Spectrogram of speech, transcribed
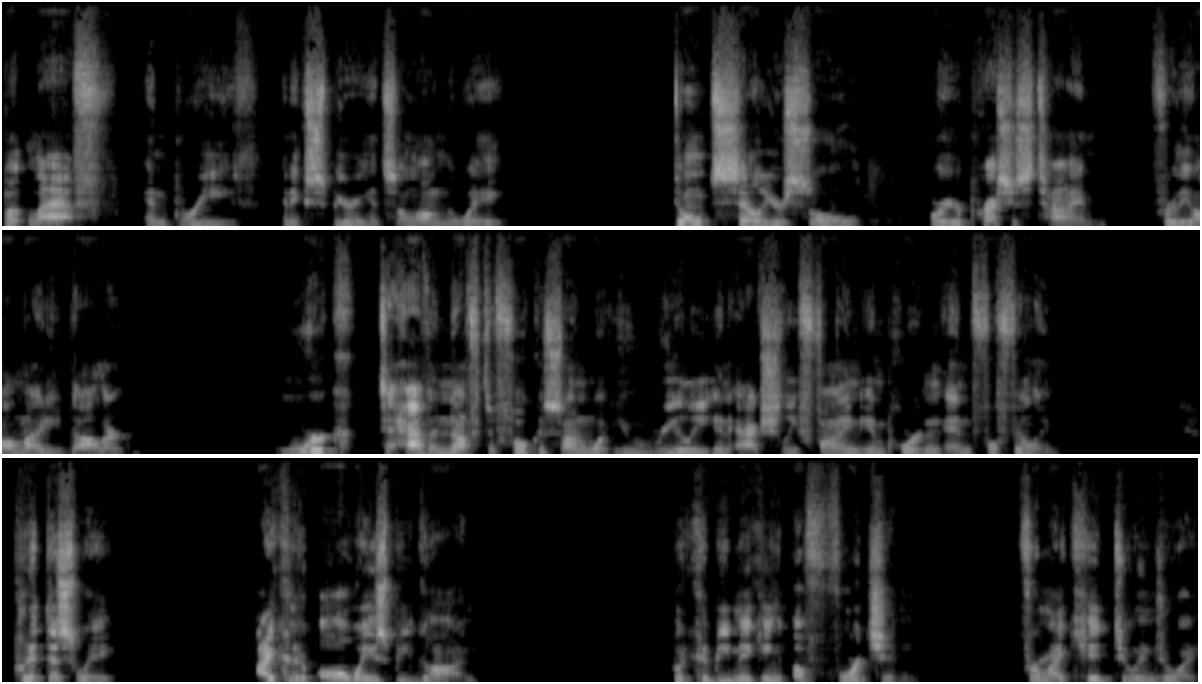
but laugh and breathe and experience along the way. Don't sell your soul or your precious time for the almighty dollar. Work to have enough to focus on what you really and actually find important and fulfilling. Put it this way I could always be gone, but could be making a fortune for my kid to enjoy.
